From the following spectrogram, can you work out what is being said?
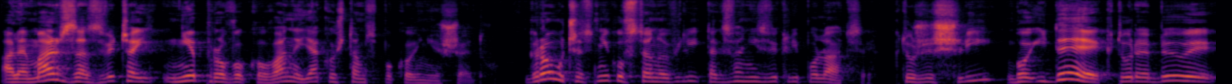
ale marsz zazwyczaj nieprowokowany jakoś tam spokojnie szedł. Gro uczestników stanowili tak zwani zwykli Polacy, którzy szli, bo idee, które były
